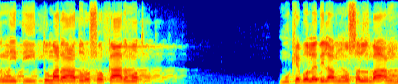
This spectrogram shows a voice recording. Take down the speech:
নীতি, তোমার আদর্শ কার মত? মুখে বলে দিলাম মুসলমান,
